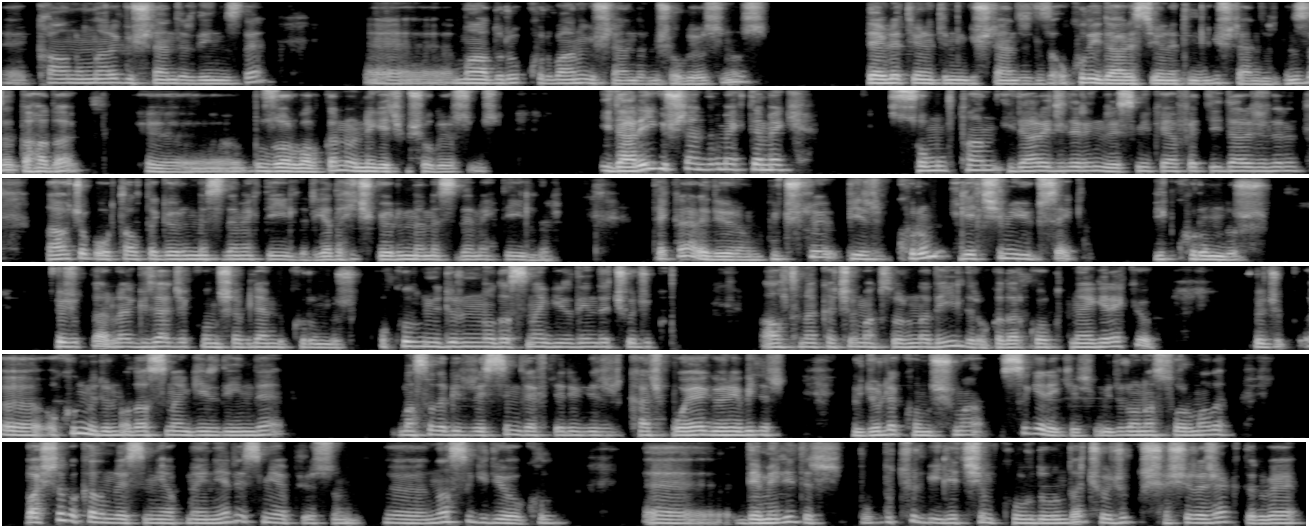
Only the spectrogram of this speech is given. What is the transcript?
Eee, kanunları güçlendirdiğinizde eee, mağduru, kurbanı güçlendirmiş oluyorsunuz. Devlet yönetimini güçlendirdiğinizde, okul idaresi yönetimini güçlendirdiğinizde daha da eee, bu zorbalıkların önüne geçmiş oluyorsunuz. İdareyi güçlendirmek demek somurtan idarecilerin, resmi kıyafetli idarecilerin daha çok ortalıkta görünmesi demek değildir ya da hiç görünmemesi demek değildir. Tekrar ediyorum, güçlü bir kurum, iletişimi yüksek bir kurumdur. Çocuklarla güzelce konuşabilen bir kurumdur. Okul müdürünün odasına girdiğinde çocuk altına kaçırmak zorunda değildir. O kadar korkutmaya gerek yok. Çocuk e, okul müdürünün odasına girdiğinde masada bir resim defteri, birkaç boya görebilir. Müdürle konuşması gerekir. Müdür ona sormalı. Başla bakalım resim yapmaya. Niye resim yapıyorsun? E, nasıl gidiyor okul? E, demelidir. Bu, bu tür bir iletişim kurduğunda çocuk şaşıracaktır ve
